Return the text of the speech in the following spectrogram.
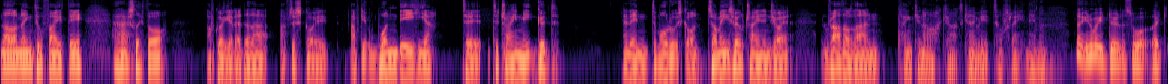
another nine till five day. And I actually thought, I've got to get rid of that. I've just got to, I've got one day here to, to try and make good. And then tomorrow it's gone. So I might as well try and enjoy it rather than thinking, oh, God, can I wait till Friday, man? No, you know what you do. So like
